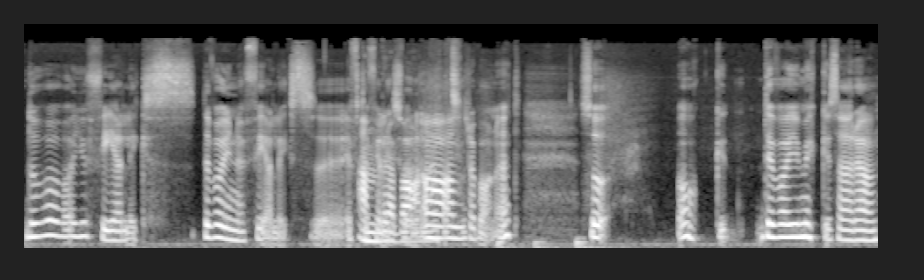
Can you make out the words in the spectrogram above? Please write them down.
då var, ju Felix, det var ju när Felix, eh, efter Andra Felix barnet. Ja, andra barnet. Så, och det var ju mycket så här,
